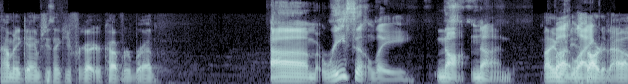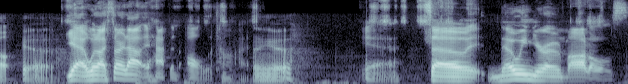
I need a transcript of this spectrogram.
How many games do you think you forgot your cover, Brad? Um, recently, not none. I mean, but when you like, started out, yeah. Yeah, when I started out, it happened all the time. Yeah. Yeah. So knowing your own models,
